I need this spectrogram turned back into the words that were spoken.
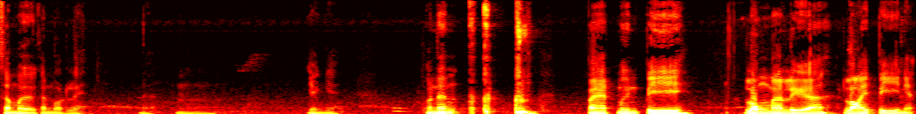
เสมอกันหมดเลยนะอย่างเงี้ยเพราะฉะนั้นแปดหมื่นปีลงมาเหลือร้อยปีเนี่ย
